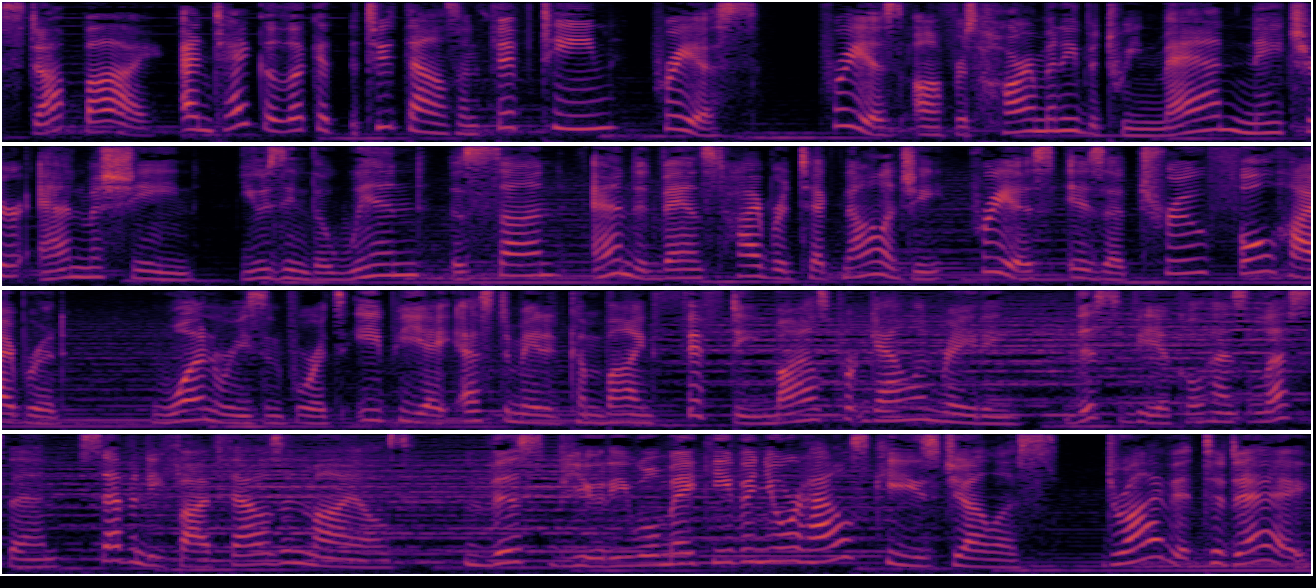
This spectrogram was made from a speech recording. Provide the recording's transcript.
Stop by and take a look at the 2015 Prius. Prius offers harmony between man, nature, and machine. Using the wind, the sun, and advanced hybrid technology, Prius is a true full hybrid. One reason for its EPA estimated combined 50 miles per gallon rating. This vehicle has less than 75,000 miles. This beauty will make even your house keys jealous. Drive it today.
